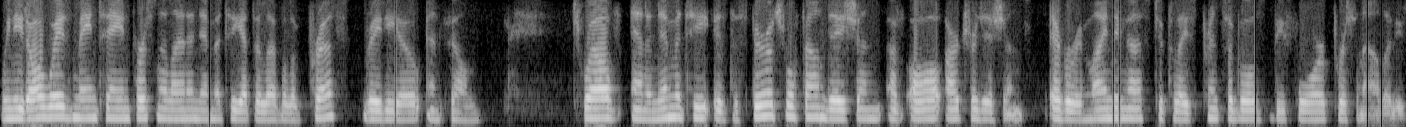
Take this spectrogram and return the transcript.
We need always maintain personal anonymity at the level of press, radio, and film. 12. Anonymity is the spiritual foundation of all our traditions, ever reminding us to place principles before personalities.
